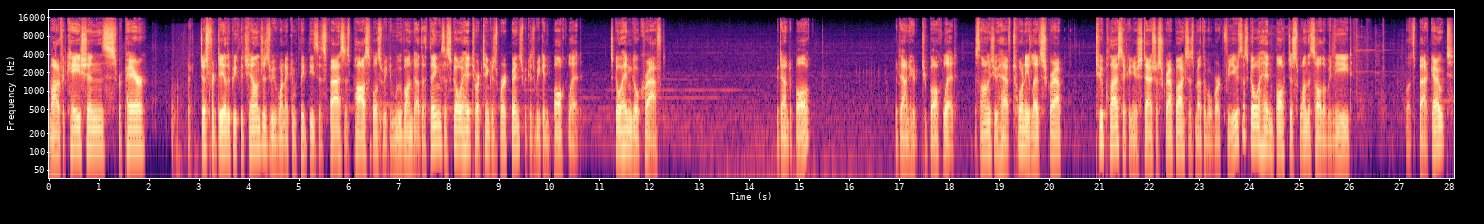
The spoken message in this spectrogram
modifications, repair. Just for daily weekly challenges, we want to complete these as fast as possible so we can move on to other things. Let's go ahead to our Tinker's Workbench because we can bulk lead. Let's go ahead and go craft. Go down to bulk. Go down here to bulk lead. As long as you have 20 lead scrap, 2 plastic in your stash of scrap box, this method will work for you. So let's go ahead and bulk just one. That's all that we need. Let's back out.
